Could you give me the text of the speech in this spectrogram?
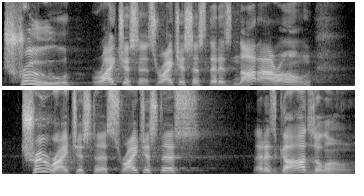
true righteousness. Righteousness that is not our own, true righteousness, righteousness that is God's alone.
